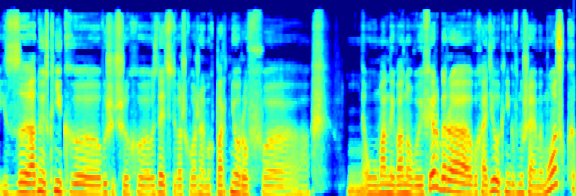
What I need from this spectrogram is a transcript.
из одной из книг, э, вышедших в издательстве ваших уважаемых партнеров у Манны Ивановой и Фербера, выходила книга «Внушаемый мозг»,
